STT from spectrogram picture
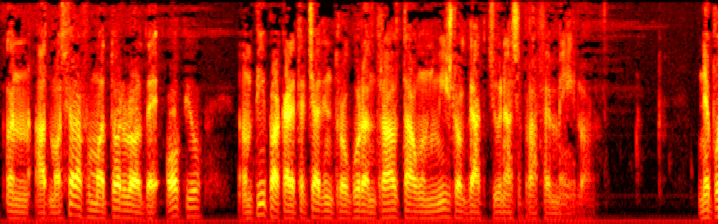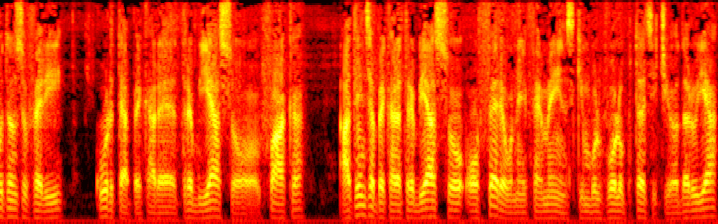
în atmosfera fumătorilor de opiu, în pipa care trecea dintr-o gură într-alta, un mijloc de acțiune asupra femeilor. Neputând suferi curtea pe care trebuia să o facă, atenția pe care trebuia să o ofere unei femei în schimbul voluptății ce o dăruia,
